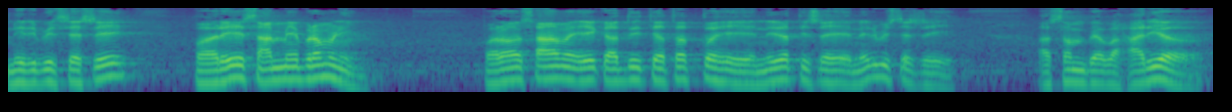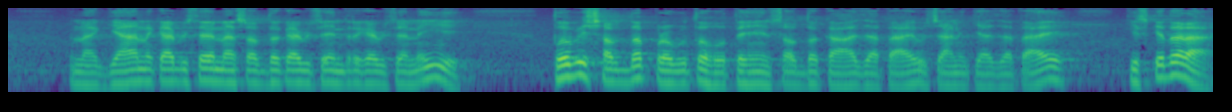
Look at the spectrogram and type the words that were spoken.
निर्विशेषे परे साम्य ब्रह्मणि। परसाम एक अद्वितीय तत्व है, निरतिशय है, निर्विशेष। है असंव्यवहार्य ना ज्ञान का विषय, ना शब्द का विषय, इंद्र का विषय नहीं है। तो भी शब्द प्रवृत्त होते हैं, शब्द कहा जाता है, उच्चारण किया जाता है। किसके द्वारा?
